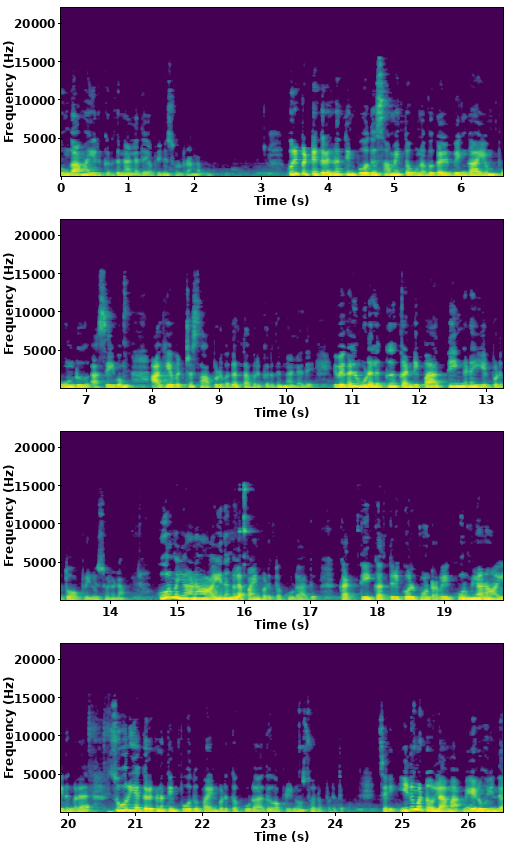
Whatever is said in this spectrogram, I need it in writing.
தூங்காமல் இருக்கிறது நல்லது அப்படின்னு சொல்கிறாங்க குறிப்பிட்ட கிரகணத்தின் போது சமைத்த உணவுகள் வெங்காயம் பூண்டு அசைவம் ஆகியவற்றை சாப்பிடுவதை தவிர்க்கிறது நல்லது. இவைகள் உடலுக்கு கண்டிப்பாக தீங்கினை ஏற்படுத்தும் அப்படின்னு சொல்லலாம். கூர்மையான ஆயுதங்களை பயன்படுத்தக்கூடாது. கத்தி கத்திரிக்கோள் போன்றவை கூர்மையான ஆயுதங்களை சூரிய கிரகணத்தின் போது பயன்படுத்தக்கூடாது அப்படின்னு சொல்லப்படுது. சரி இது மட்டும் இல்லாமல் மேலும் இந்த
